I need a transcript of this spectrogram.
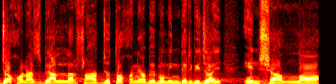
যখন আসবে আল্লাহর সাহায্য, তখনই হবে মুমিনদের বিজয়। ইনশাআল্লাহ।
